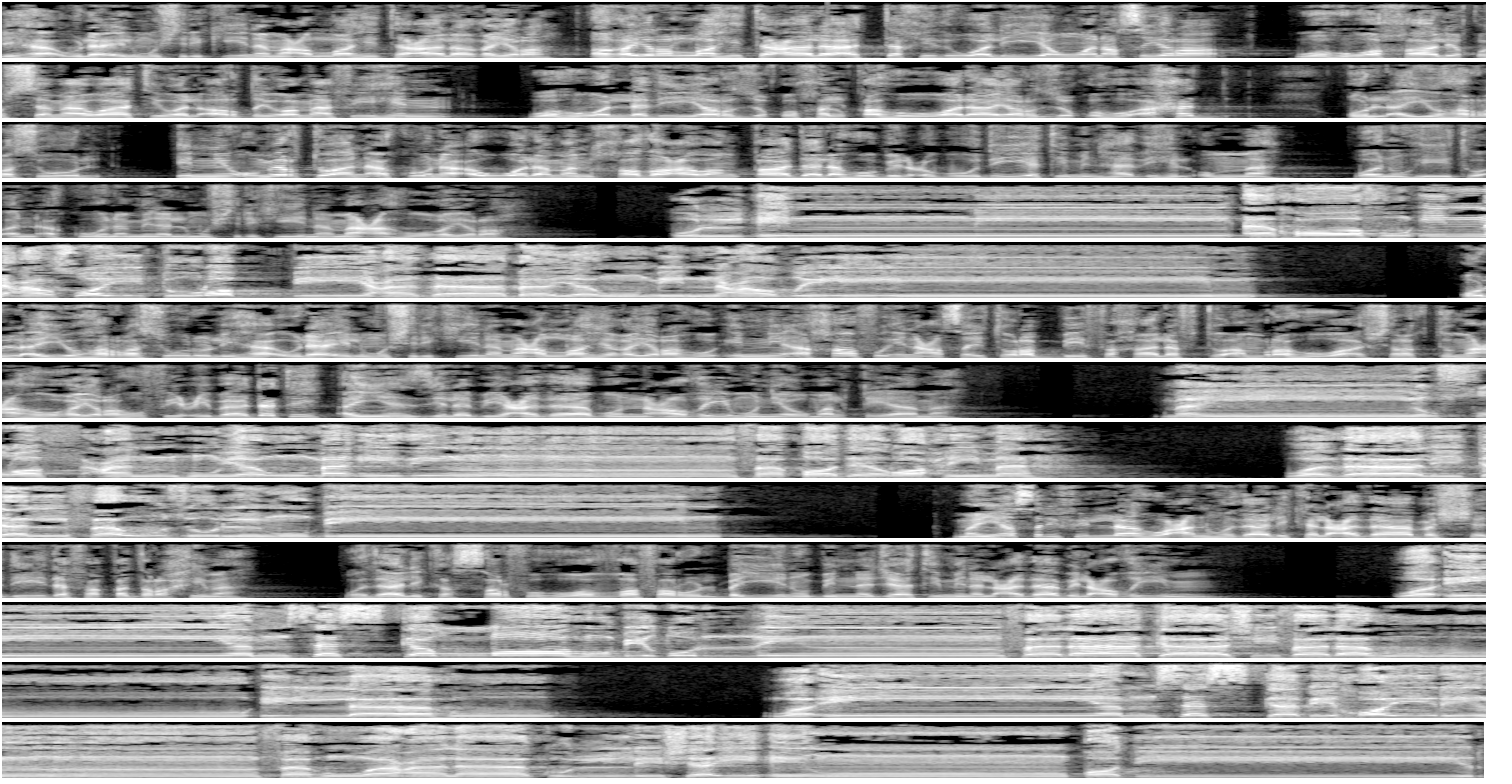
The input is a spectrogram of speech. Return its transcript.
لهؤلاء المشركين مع الله تعالى غيره؟ أغير الله تعالى أتخذ وليا ونصيرا؟ وهو خالق السماوات والأرض وما فيهن؟ وهو الذي يرزق خلقه ولا يرزقه أحد؟ قل أيها الرسول إني أمرت أن أكون أول من خضع وانقاد له بالعبودية من هذه الأمة ونهيت أن أكون من المشركين معه غيره. قل اني اخاف ان عصيت ربي عذاب يوم عظيم قل ايها الرسول لهؤلاء المشركين مع الله غيره اني اخاف ان عصيت ربي فخالفت امره واشركت معه غيره في عبادته ان ينزل بي عذاب عظيم يوم القيامه. من يصرف عنه يومئذ فقد رحمه وذلك الفوز المبين من يصرف الله عنه ذلك العذاب الشديد فقد رحمه وذلك الصرف هو الظفر البين بالنجاه من العذاب العظيم وان يمسسك الله بضر فلا كاشف له الا هو وان يمسسك بخير فهو على كل شيء قدير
